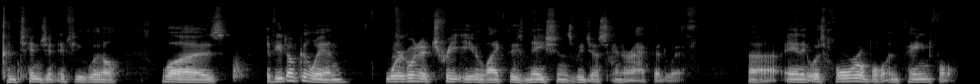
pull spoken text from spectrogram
contingent, if you will, was if you don't go in, we're going to treat you like these nations we just interacted with. Uh, and it was horrible and painful.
